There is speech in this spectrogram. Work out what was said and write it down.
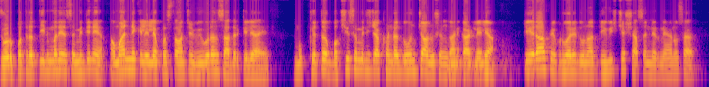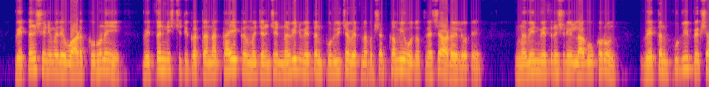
जोडपत्र तीन मध्ये समितीने अमान्य केलेल्या प्रस्तावांचे विवरण सादर केले आहे. मुख्यतः बक्षी समितीच्या खंड दोनच्या अनुषंगाने काढलेल्या तेरा फेब्रुवारी दोन हजार तेवीसच्या शासन निर्णयानुसार वेतन श्रेणीमध्ये वाढ करूनही वेतन निश्चिती करताना काही कर्मचाऱ्यांचे नवीन वेतन पूर्वीच्या वेतनापेक्षा कमी होत असल्याचे आढळले होते. नवीन वेतन श्रेणी लागू करून वेतन पूर्वीपेक्षा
